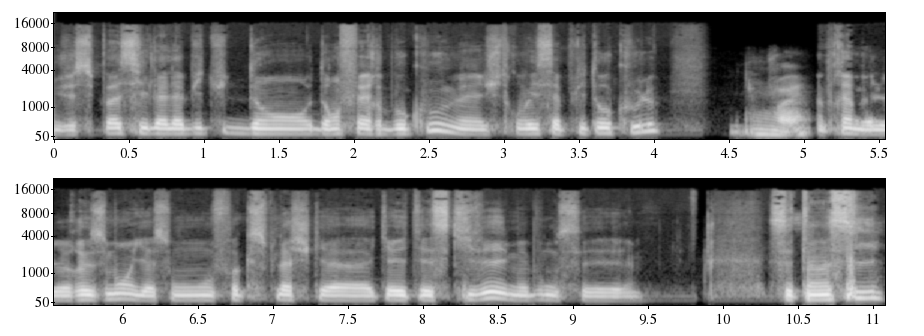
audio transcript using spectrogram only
Je sais pas s'il a l'habitude d'en faire beaucoup, mais je trouvais ça plutôt cool. Ouais. Après, malheureusement, il y a son Fox Splash qui a, qui a été esquivé, mais bon, c'est ainsi.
